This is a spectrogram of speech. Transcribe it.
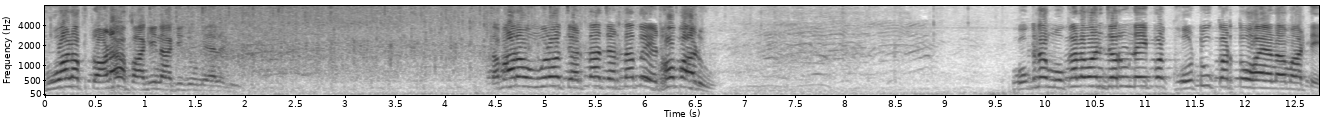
ભુવાના ટોળા ભાગી નાખી જો મેલડી. તમારો ઉમરો ચડતા ચડતા તો હેઠો પાડું. કોકને મોકલવાની જરૂર નહીં, પણ ખોટું કરતો હોય એના માટે.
